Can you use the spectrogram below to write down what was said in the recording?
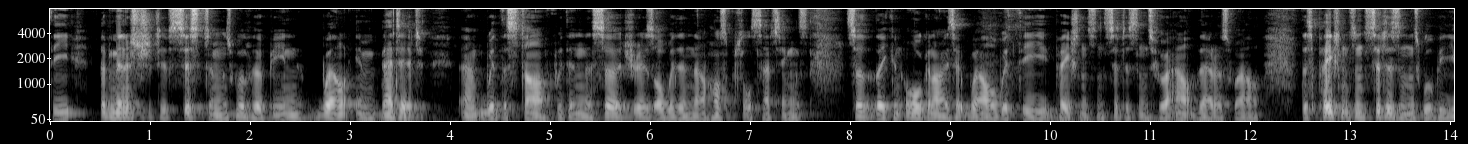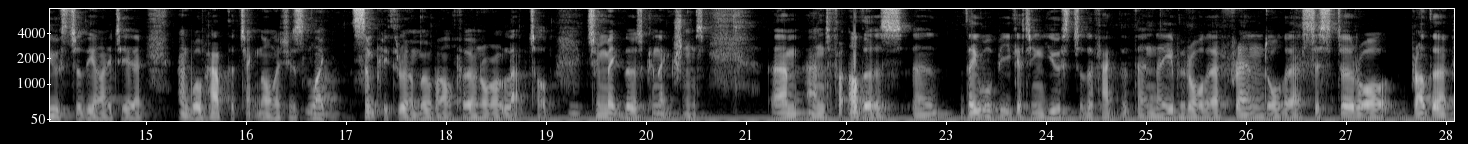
The administrative systems will have been well embedded um, with the staff within the surgeries or within their hospital settings so that they can organize it well with the patients and citizens who are out there as well. This patients and citizens will be used to the idea and will have the technologies like simply through a mobile phone or a laptop mm. to make those connections. Um, and for others, uh, they will be getting used to the fact that their neighbor or their friend or their sister or brother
